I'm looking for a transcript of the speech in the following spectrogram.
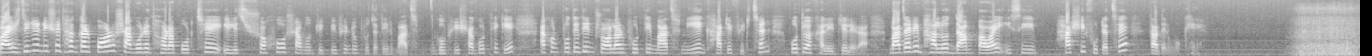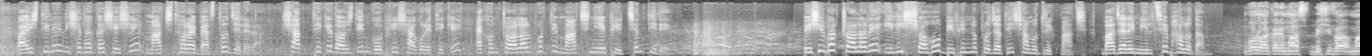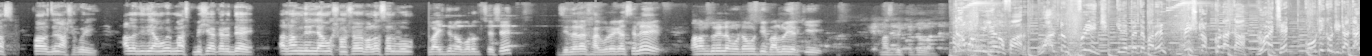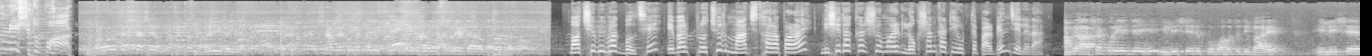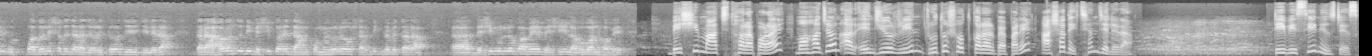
বাইশ দিনের নিষেধাজ্ঞার পর সাগরে ধরা পড়ছে ইলিশ সহ সামুদ্রিক বিভিন্ন প্রজাতির মাছ। গভীর সাগর থেকে এখন প্রতিদিন ট্রলার ভর্তি মাছ নিয়ে ঘাটে ফিরছেন পটুয়াখালীর জেলেরা। বাজারে ভালো দাম পাওয়ায় ইসি হাসি ফুটেছে তাদের মুখে। বাইশ দিনের নিষেধাজ্ঞা শেষে মাছ ধরায় ব্যস্ত জেলেরা। সাত থেকে দশ দিন গভীর সাগরে থেকে এখন ট্রলার ভর্তি মাছ নিয়ে ফিরছেন তীরে। বেশিরভাগ ট্রলারে ইলিশ সহ বিভিন্ন প্রজাতির সামুদ্রিক মাছ। বাজারে মিলছে ভালো দাম। বড় আকারে মাছ বেশি মাছ পাওয়ার জন্য আশা করি। আল্লাহ যদি আমাদের মাছ বেশি আকারে দেয় আলহামদুলিল্লাহ আমার সংসার ভালো চলবো। বাইশ দিন অবরোধ শেষে জেলেরা সাগরে গেছিলে আলহামদুলিল্লাহ মোটামুটি ভালোই আর কি মাছ বিক্রি করলাম। Double million offer Walton fridge কিনে পেতে পারেন বিশ লক্ষ টাকা। রয়েছে কোটি কোটি টাকার নিশ্চিত উপহার। অবরোধের শেষে মাছের দাম ভালোই হইলাম সামনের দিকে তো আরও মাছের রেট আরও ভালো পাবো। মৎস্য বিভাগ বলছে এবার প্রচুর মাছ ধরা পড়ায় নিষেধাজ্ঞার সময়ের লোকসান কাটিয়ে উঠতে পারবেন জেলেরা। আমরা আশা করি যে ইলিশের প্রবাহ যদি বাড়ে ইলিশের উৎপাদনের সাথে যারা জড়িত যে জেলেরা তারা আহরণ যদি বেশি করে দাম কমে হলেও সার্বিকভাবে তারা আহ, বেশি মূল্য পাবে বেশি লাভবান হবে। বেশি মাছ ধরা পড়ায় মহাজন আর এনজিওর ঋণ দ্রুত শোধ করার ব্যাপারে আশা দেখছেন জেলেরা। TBC news desk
